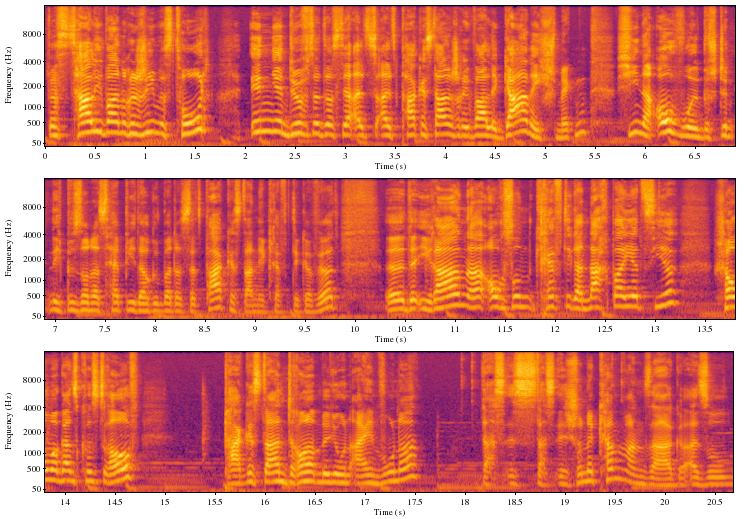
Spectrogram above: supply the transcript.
Das Taliban-Regime ist tot Indien dürfte das ja als, als pakistanische Rivale gar nicht schmecken. China auch wohl bestimmt nicht besonders happy darüber, dass jetzt Pakistan hier kräftiger wird. Äh, der Iran, äh, auch so ein kräftiger Nachbar jetzt hier. Schauen wir ganz kurz drauf. Pakistan 300 Millionen Einwohner. Das ist, das ist schon eine Kampfansage. Also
